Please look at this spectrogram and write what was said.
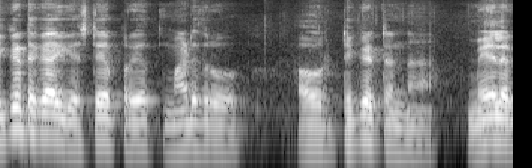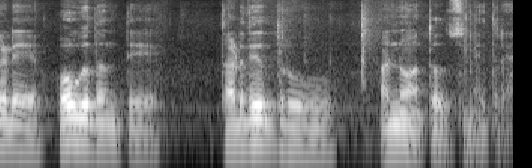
ಟಿಕೆಟ್ಗಾಗಿ ಎಷ್ಟೇ ಪ್ರಯತ್ನ ಮಾಡಿದರೂ ಅವ್ರ ಟಿಕೆಟನ್ನು ಮೇಲಗಡೆ ಹೋಗದಂತೆ ತಡೆದಿದ್ದರು ಅನ್ನುವಂಥದ್ದು ಸ್ನೇಹಿತರೆ.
